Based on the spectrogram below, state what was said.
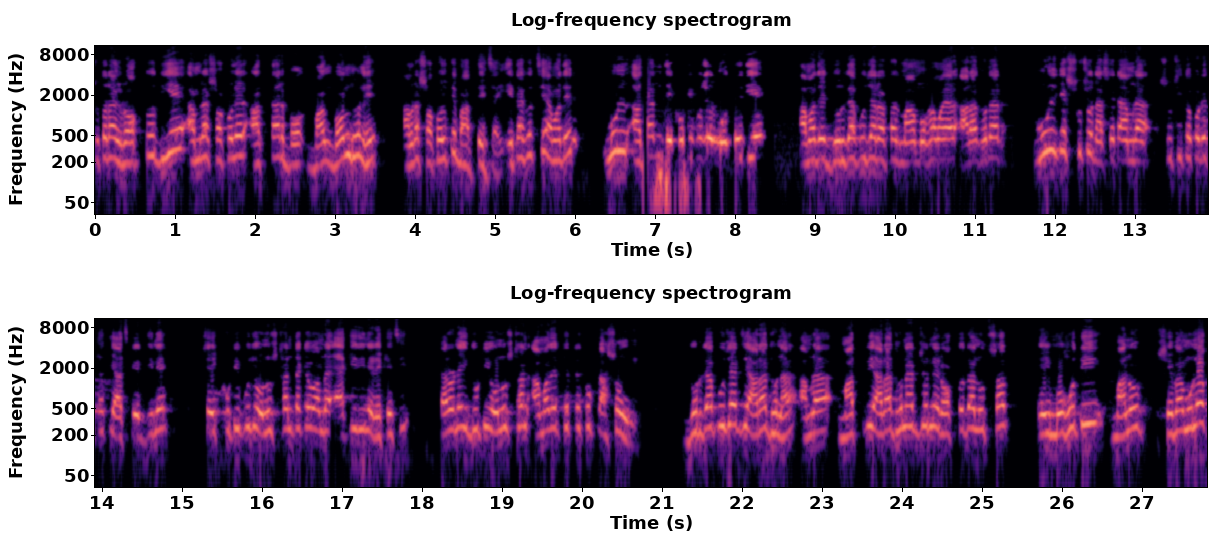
সুতরাং রক্ত দিয়ে আমরা সকলের আত্মার বান- বন্ধনে আমরা সকলকে বাঁধতে চাই। এটা হচ্ছে আমাদের মূল আদান যে খুঁটি পুজোর মধ্যে দিয়ে আমাদের দুর্গাপূজার অর্থাৎ মা মহামায়ার আরাধনার মূল যে সূচনা সেটা আমরা সূচিত করে থাকি আজকের দিনে। সেই খুঁটি পুজো অনুষ্ঠানটাকেও আমরা একই দিনে রেখেছি। কারণ এই দুটি অনুষ্ঠান আমাদের ক্ষেত্রে খুব প্রাসঙ্গিক। দুর্গাপূজার যে আরাধনা, আমরা মাতৃ আরাধনার জন্য রক্তদান উৎসব, এই মহতি মানব সেবামূলক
